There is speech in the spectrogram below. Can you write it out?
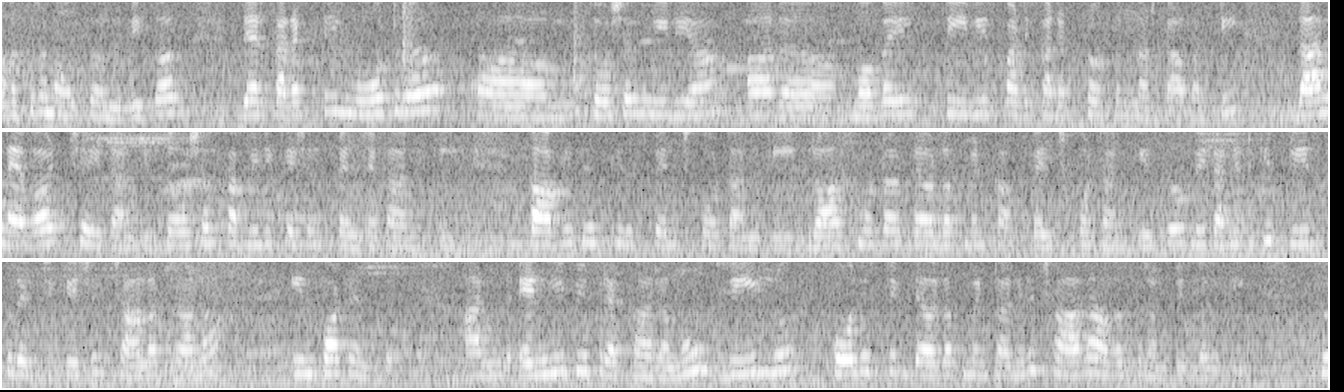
అవసరం అవుతుంది. Because they are connecting more to social media or mobiles TVs వాటికి కనెక్ట్ అవుతున్నారు కాబట్టి దాన్ని అవాయిడ్ చేయడానికి సోషల్ కమ్యూనికేషన్స్ పెంచడానికి కాగ్నిటివ్ స్కిల్స్ పెంచుకోవటానికి గ్రాస్ మోటార్ డెవలప్మెంట్ పెంచుకోవటానికి సో వీటన్నిటికీ ప్రీ స్కూల్ ఎడ్యుకేషన్ చాలా చాలా ఇంపార్టెంట్ అండ్ ఎన్ఈపి ప్రకారము వీళ్ళు హోలిస్టిక్ డెవలప్మెంట్ అనేది చాలా అవసరం పిల్లలకి. So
